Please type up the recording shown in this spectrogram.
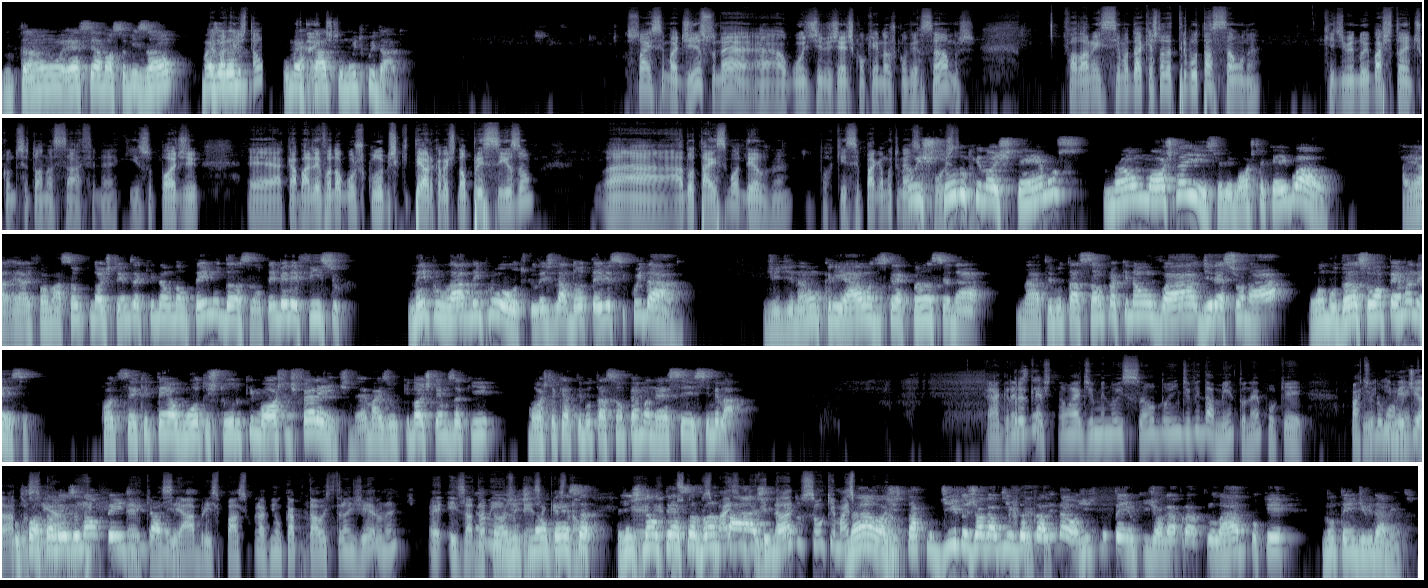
Então, essa é a nossa visão, mas é olhando o mercado com muito cuidado. Só em cima disso, né, alguns dirigentes com quem nós conversamos falaram em cima da questão da tributação, né? Que diminui bastante quando se torna SAF, né? Que isso pode é, acabar levando alguns clubes que teoricamente não precisam a, a adotar esse modelo, né? Porque se paga muito menos o imposto. O estudo né? que nós temos não mostra isso, ele mostra que é igual. Aí a, a, informação que nós temos é que não, não tem mudança, não tem benefício nem para um lado nem para o outro. Que o legislador teve esse cuidado de, de não criar uma discrepância na, na tributação para que não vá direcionar uma mudança ou uma permanência. Pode ser que tenha algum outro estudo que mostre diferente, né? mas o que nós temos aqui mostra que a tributação permanece similar. É, a grande Presidente... questão é a diminuição do endividamento, né? Porque a partir do Imediato. momento que o Fortaleza abre, não tem é, que você abre espaço para vir um capital estrangeiro, né? É, exatamente. Então a gente tem não tem essa, a gente é, não tem essa vantagem. Mais né? são que mais Não, procuram. a gente está com dívida, joga a dívida para ali. Não, a gente não tem o que jogar para o lado porque não tem endividamento.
